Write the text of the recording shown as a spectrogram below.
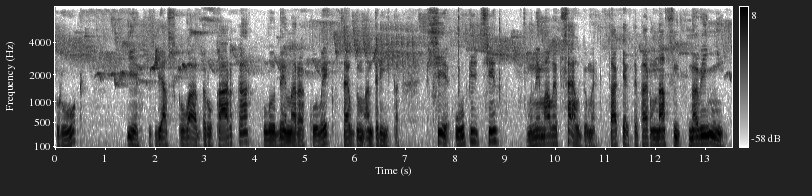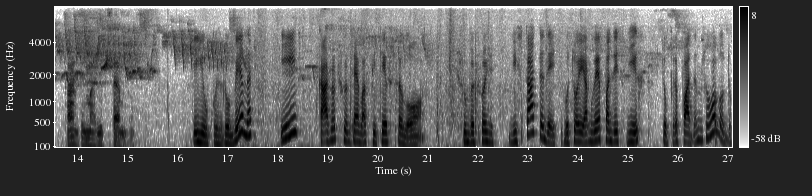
Крук і зв'язкова друкарка Володимира Кулик псевдом Андрійка. Всі упільці вони мали псевдоми, так як тепер у нас на війні. Кожен має псевдом. Київку зробили і кажуть, що треба піти в село, щоб щось дістати десь, бо то як випаде сніг, то припадемо з голоду.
